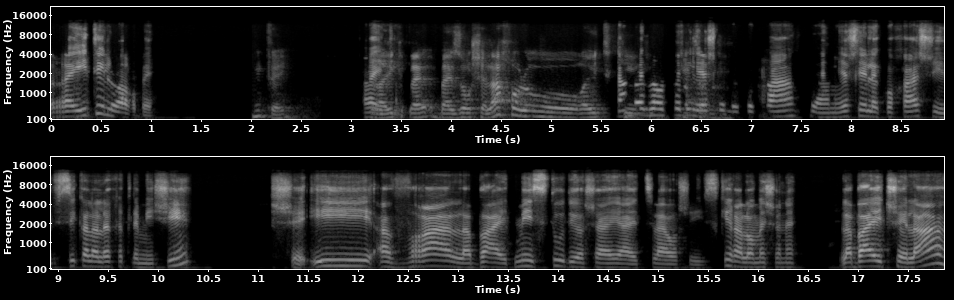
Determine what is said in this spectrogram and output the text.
ראיתי לא הרבה. אוקיי. ראית באזור שלך או לא ראית כי... גם באזור שלי יש לי לקוחה, כן, יש לי לקוחה שהפסיקה ללכת למישהי, שהיא עברה לבית מסטודיו שהיה אצלה, או שהיא הזכירה, לא משנה, לבית שלה,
